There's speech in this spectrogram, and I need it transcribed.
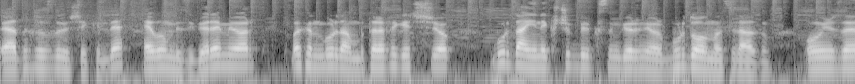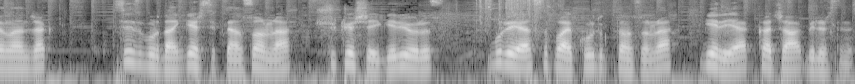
veya da hızlı bir şekilde Heaven bizi göremiyor. Bakın buradan bu tarafa geçiş yok. Buradan yine küçük bir kısım görünüyor. Burada olması lazım. Oyuncuların ancak siz buradan geçtikten sonra şu köşeye geliyoruz. Buraya spy kurduktan sonra geriye kaçabilirsiniz.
